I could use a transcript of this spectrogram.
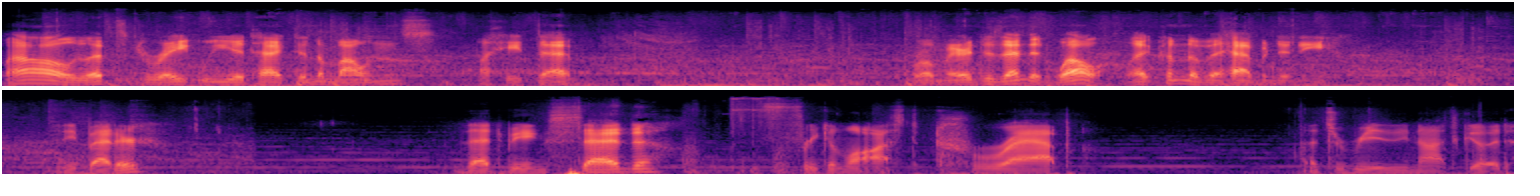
Well, that's great. We attacked in the mountains. I hate that. World marriage has ended. Well, that couldn't have happened any any better. That being said, freaking lost. Crap. That's really not good.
